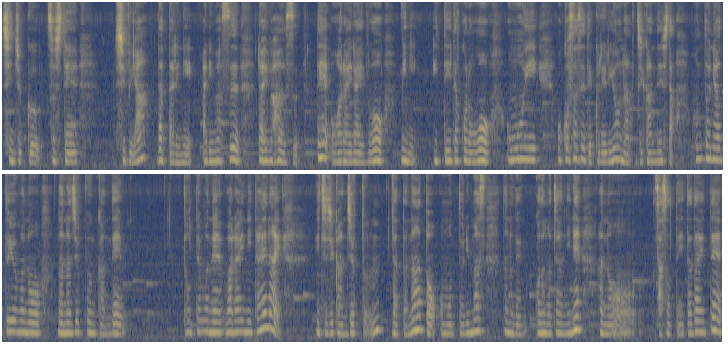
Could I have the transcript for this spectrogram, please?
新宿そして渋谷だったりにありますライブハウスでお笑いライブを見に行っていた頃を思い起こさせてくれるような時間でした。本当にあっという間の70分間でとってもね笑いに耐えない1時間10分だったなと思っております。なので子供ちゃんにねあの誘っていただいて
